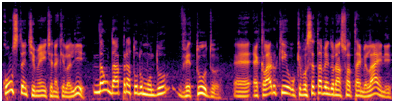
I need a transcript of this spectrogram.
constantemente naquilo ali, não dá para todo mundo ver tudo. É, é, claro que o que você tá vendo na sua timeline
